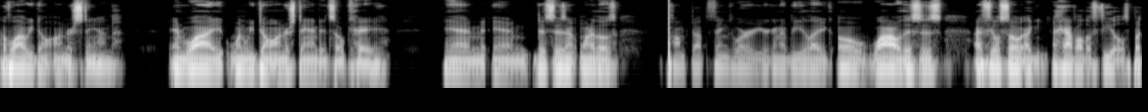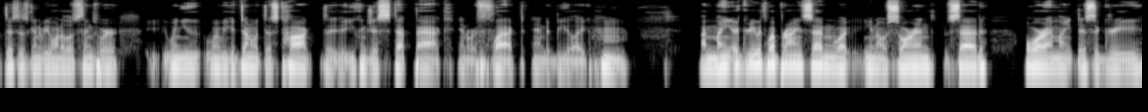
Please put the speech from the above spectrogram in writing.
of why we don't understand and why when we don't understand it's okay. And and this isn't one of those pumped up things where you're gonna be like, oh wow, this is I feel so I, I have all the feels, but this is gonna be one of those things where when you when we get done with this talk, that you can just step back and reflect and to be like, hmm, I might agree with what Brian said and what you know Soren said, or I might disagree,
